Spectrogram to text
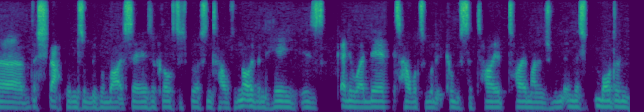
uh, Verstappen, some people might say, is the closest person to Hamilton. Not even he is anywhere near to Hamilton when it comes to tyre tyre management in this modern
